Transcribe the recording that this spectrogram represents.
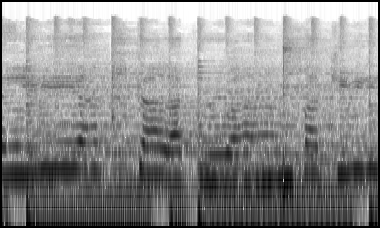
Elia kalah kuang pagi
